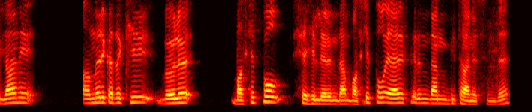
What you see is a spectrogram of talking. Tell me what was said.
yani Amerika'daki böyle basketbol şehirlerinden, basketbol eyaletlerinden bir tanesinde.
